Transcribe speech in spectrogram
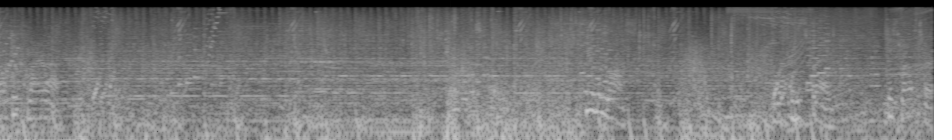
Multiplier up. Human lost. Weapon spread. Disruptor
